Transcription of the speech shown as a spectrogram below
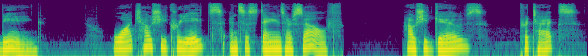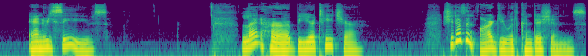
being. Watch how she creates and sustains herself, how she gives, protects, and receives. Let her be your teacher. She doesn't argue with conditions.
